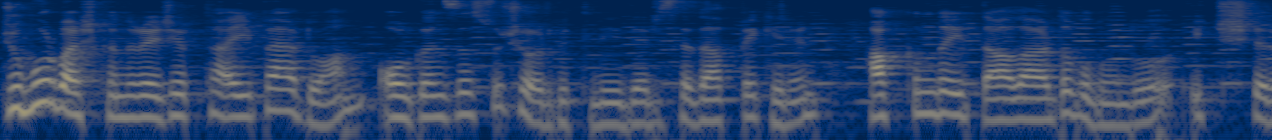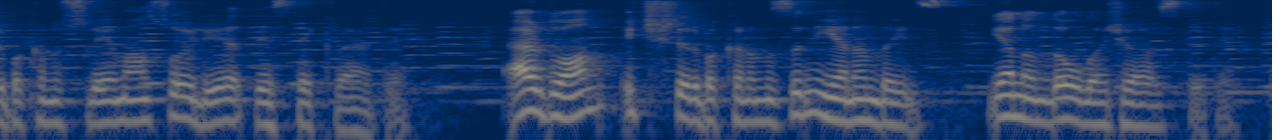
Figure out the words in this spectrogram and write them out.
Cumhurbaşkanı Recep Tayyip Erdoğan, organize suç örgütü lideri Sedat Peker'in hakkında iddialarda bulunduğu İçişleri Bakanı Süleyman Soylu'ya destek verdi. Erdoğan, İçişleri Bakanımızın yanındayız, yanında olacağız dedi.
